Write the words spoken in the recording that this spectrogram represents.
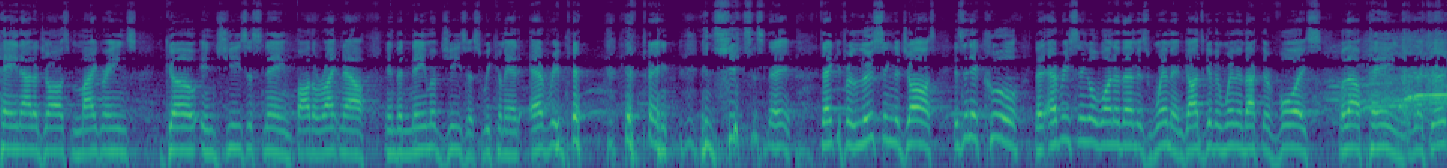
pain out of jaws, migraines, go in Jesus' name. Father, right now, in the name of Jesus, we command every bit of pain in Jesus' name. Thank you for loosing the jaws. Isn't it cool that every single one of them is women? God's given women back their voice without pain. Isn't that good?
